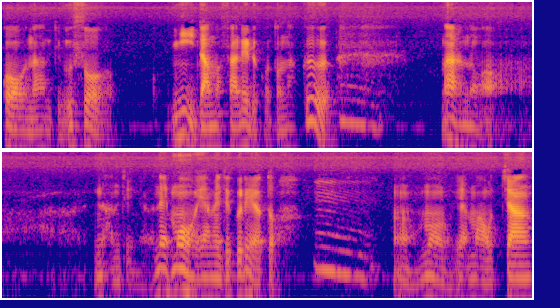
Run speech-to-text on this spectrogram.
こうなんていう嘘に騙されることなくうん。あのなんていうんだろうねもうやめてくれよと。うん。うん、もういやまあおっちゃん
